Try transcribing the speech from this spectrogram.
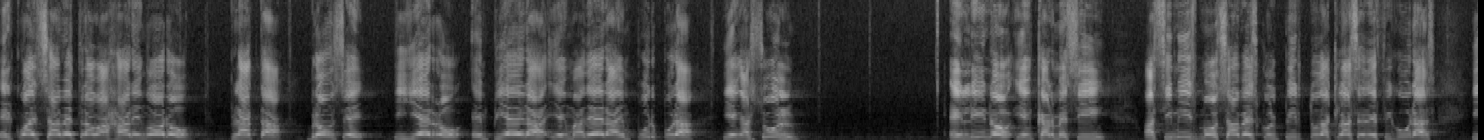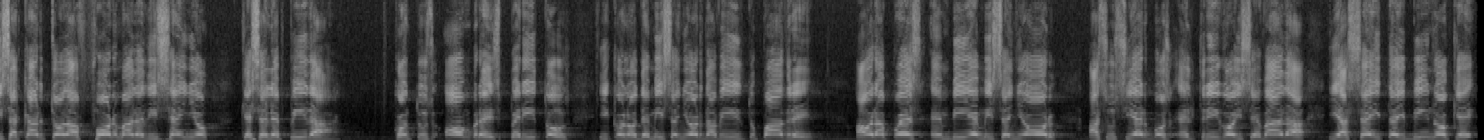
el cual sabe trabajar en oro, plata, bronce y hierro, en piedra y en madera, en púrpura y en azul, en lino y en carmesí. Asimismo sabe esculpir toda clase de figuras y sacar toda forma de diseño que se le pida con tus hombres peritos y con los de mi señor David, tu padre. Ahora pues envíe mi señor a sus siervos el trigo y cebada y aceite y vino que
